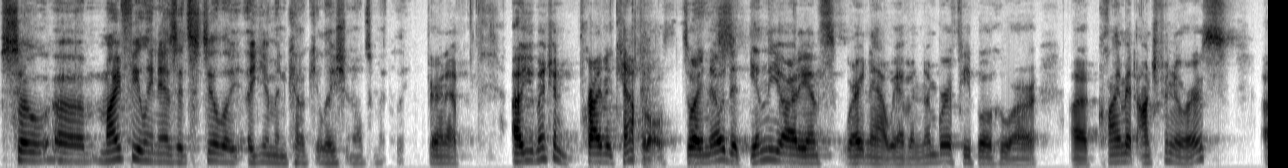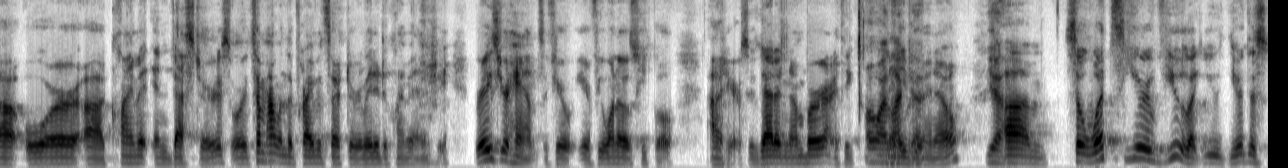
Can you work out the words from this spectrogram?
So uh, my feeling is it's still a, a, human calculation ultimately. Fair enough. Uh, you mentioned private capital. So I know that in the audience right now, we have a number of people who are uh, climate entrepreneurs uh, or uh, climate investors or somehow in the private sector related to climate energy. Raise your hands if you're if you're one of those people out here. So we've got a number. I think oh, I many like of you. I know. Yeah. Um, so what's your view? Like you, you're this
